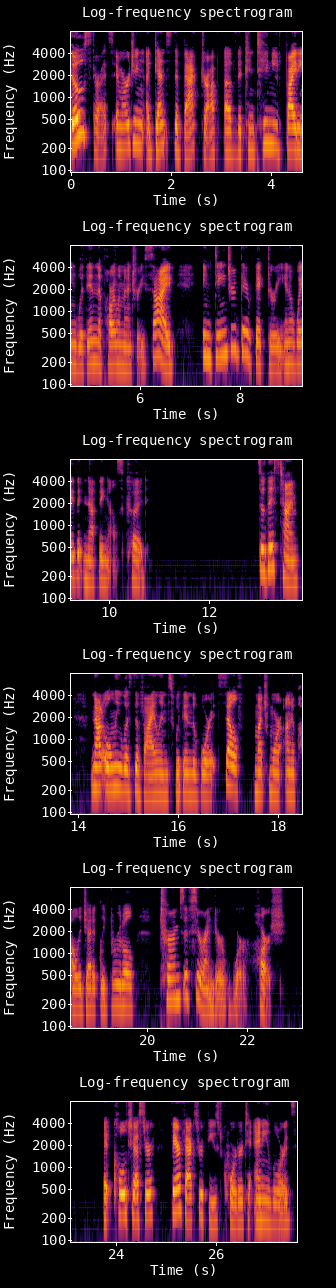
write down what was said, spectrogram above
Those threats emerging against the backdrop of the continued fighting within the parliamentary side endangered their victory in a way that nothing else could. So, this time, not only was the violence within the war itself much more unapologetically brutal, terms of surrender were harsh. At Colchester, Fairfax refused quarter to any lords,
